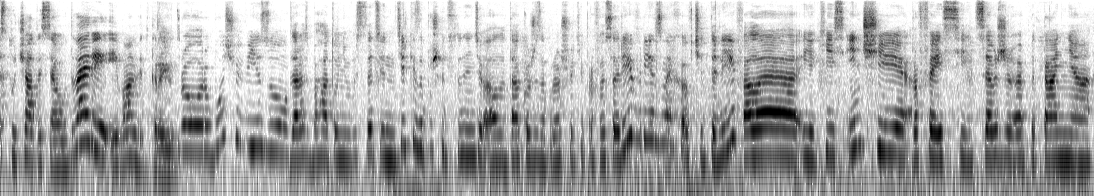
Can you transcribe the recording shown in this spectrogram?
стучатися в двері і вам відкриють. Про робочу візу зараз багато університетів не тільки запрошують студентів, але також запрошують і професорів різних, вчителів. Але якісь інші професії це вже питання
